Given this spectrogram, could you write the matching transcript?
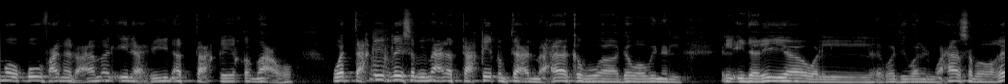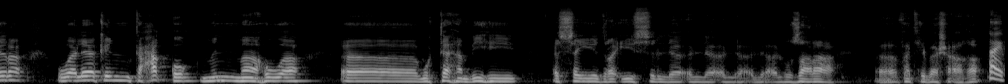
موقوف عن العمل إلى حين التحقيق معه. والتحقيق ليس بمعنى التحقيق متاع المحاكم ودواوين الإدارية وديوان المحاسبة وغيرها ولكن تحقق من ما هو آه، متهم به السيد رئيس الوزراء. فتحي باشا آغا. طيب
